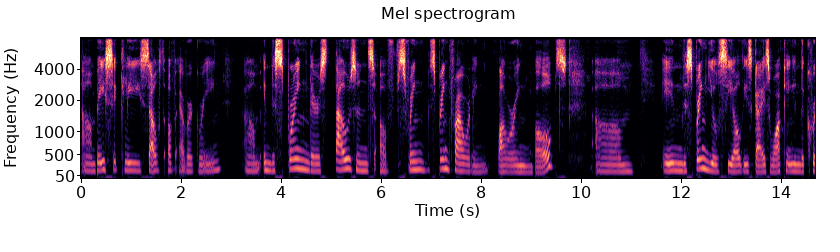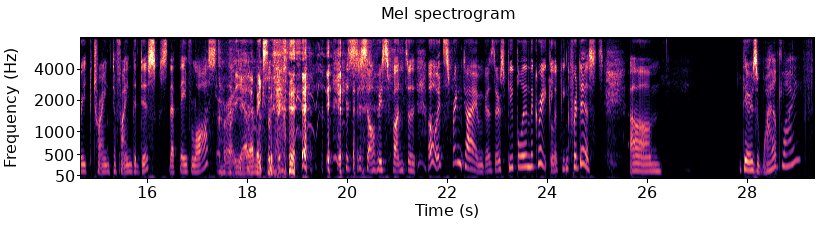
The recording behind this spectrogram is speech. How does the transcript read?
um, basically south of Evergreen. Um, in the spring, there's thousands of spring spring flowering flowering bulbs. Um, in the spring, you'll see all these guys walking in the creek trying to find the discs that they've lost. Right. Yeah, that makes sense. it's just always fun to, oh, it's springtime because there's people in the creek looking for discs. Um, there's wildlife.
